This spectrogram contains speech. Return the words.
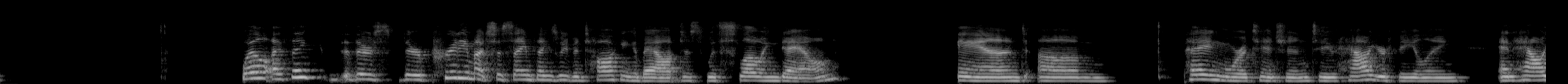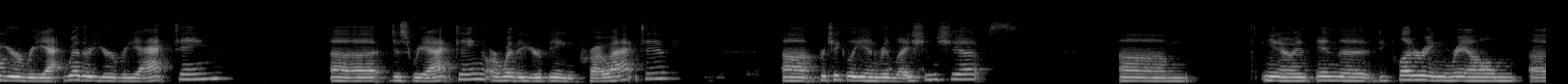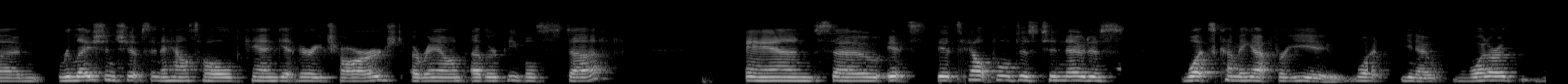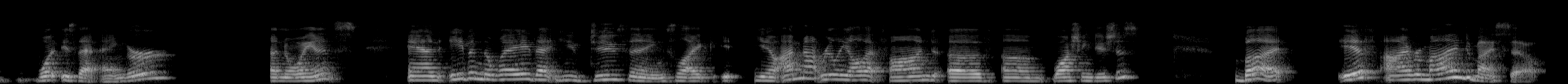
Well, I think there's they're pretty much the same things we've been talking about, just with slowing down and um, paying more attention to how you're feeling and how you're react, whether you're reacting, uh, just reacting, or whether you're being proactive, uh, particularly in relationships. Um, you know, in, in the decluttering realm, um, relationships in a household can get very charged around other people's stuff. And so it's it's helpful just to notice what's coming up for you. What, you know, what are what is that anger, annoyance, and even the way that you do things like you know i'm not really all that fond of um, washing dishes but if I remind myself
